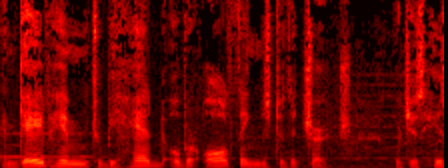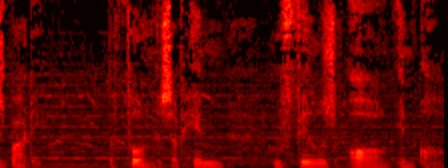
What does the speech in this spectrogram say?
and gave him to be head over all things to the church, which is his body, the fullness of him who fills all in all.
